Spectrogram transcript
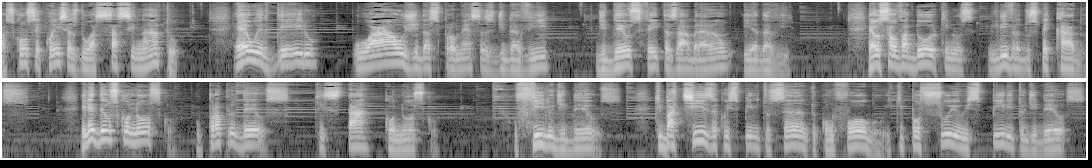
as consequências do assassinato, é o herdeiro, o auge das promessas de Davi, de Deus feitas a Abraão e a Davi. É o Salvador que nos livra dos pecados. Ele é Deus conosco, o próprio Deus que está conosco o Filho de Deus, que batiza com o Espírito Santo, com fogo e que possui o Espírito de Deus.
